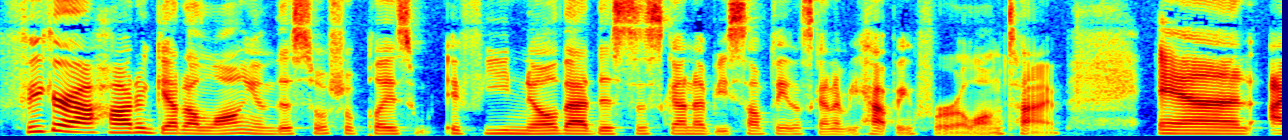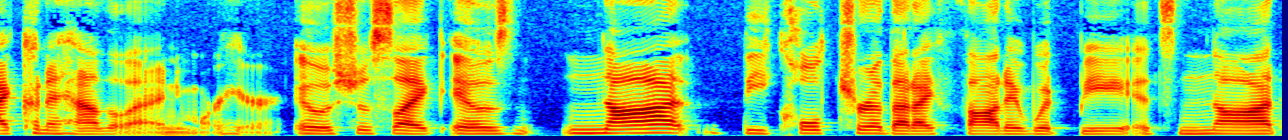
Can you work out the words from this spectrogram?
figure out how to get along in this social place if you know that this is going to be something that's going to be happening for a long time. And I couldn't handle that anymore here. It was just like, it was not the culture that I thought it would be. It's not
